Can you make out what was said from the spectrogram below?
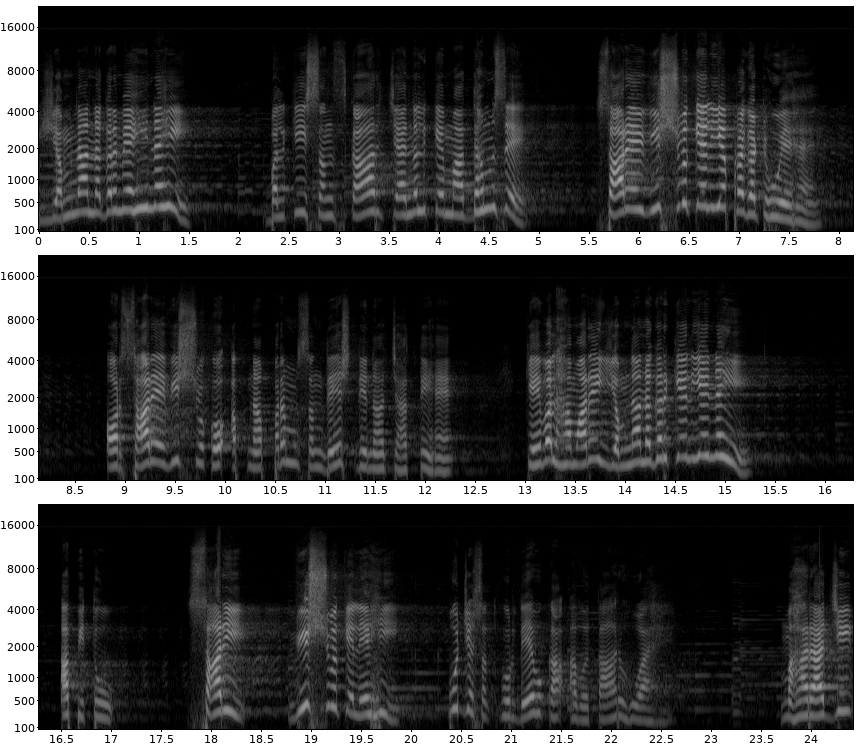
यमुना नगर में ही नहीं, बल्कि संस्कार चैनल के माध्यम से सारे विश्व के लिए प्रकट हुए हैं और सारे विश्व को अपना परम संदेश देना चाहते हैं। केवल हमारे यमुनानगर के लिए नहीं, अपितु सारी विश्व के लिए ही पूज्य सतगुरुदेव का अवतार हुआ है। महाराज जी,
